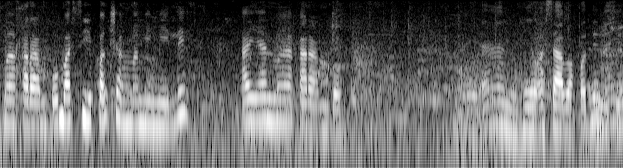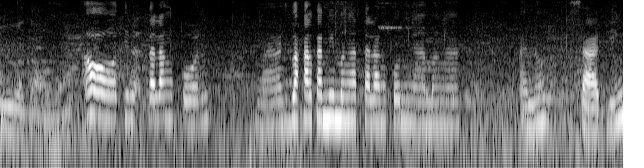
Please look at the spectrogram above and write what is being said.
mga karambo, masipag siyang mamimili. Ayan mga karambo. Ayan, yung asawa ko din. Ano? Oo, tina- talangkon. Na- Nagbakal kami mga talangkon nga mga ano, saging.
